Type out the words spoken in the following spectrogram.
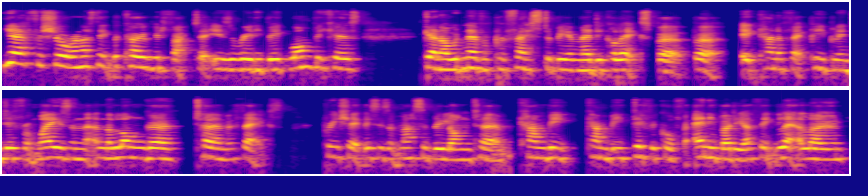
Yeah, for sure. And I think the COVID factor is a really big one because again, I would never profess to be a medical expert, but it can affect people in different ways. And, and the longer term effects, appreciate this isn't massively long term, can be can be difficult for anybody, I think, let alone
